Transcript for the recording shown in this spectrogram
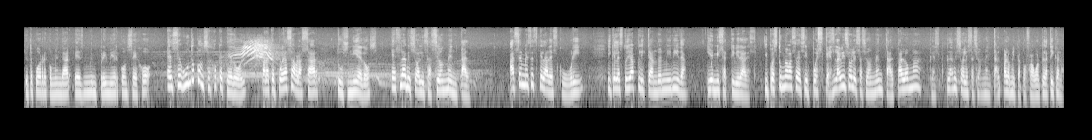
yo te puedo recomendar. Es mi primer consejo. El segundo consejo que te doy para que puedas abrazar tus miedos es la visualización mental. Hace meses que la descubrí y que la estoy aplicando en mi vida y en mis actividades. Y pues tú me vas a decir, pues, ¿qué es la visualización mental, Paloma? ¿Qué es la visualización mental, Palomita? Por favor, platícanos.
